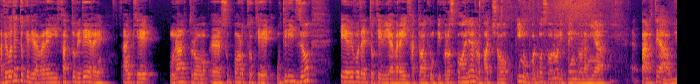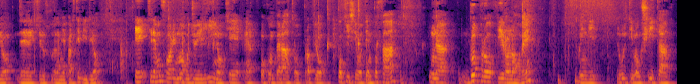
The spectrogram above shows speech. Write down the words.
Avevo detto che vi avrei fatto vedere anche un altro eh, supporto che utilizzo e avevo detto che vi avrei fatto anche un piccolo spoiler, lo faccio in un colpo solo, riprendo la mia parte audio, eh, chiedo scusa, la mia parte video e tiriamo fuori il nuovo gioiellino che eh, ho comprato proprio pochissimo tempo fa, una GoPro Hero 9, quindi l'ultima uscita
